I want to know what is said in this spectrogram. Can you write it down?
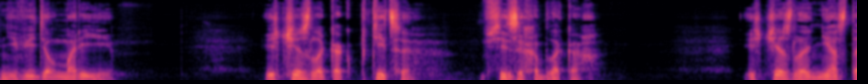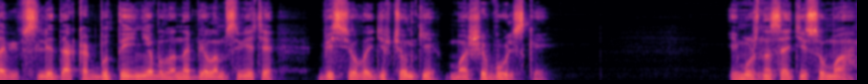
не видел Марии – исчезла, как птица в сизых облаках. Исчезла, не оставив следа, как будто и не было на белом свете веселой девчонки Маши Вольской. И можно сойти с ума,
